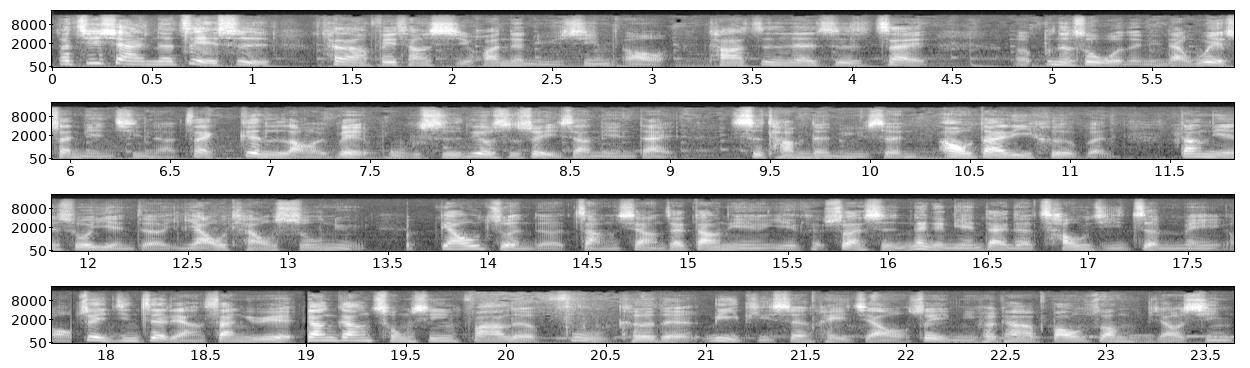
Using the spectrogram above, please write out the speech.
那接下来呢，这也是太郎非常喜欢的女星哦，她真的是在呃不能说我的年代，我也算年轻了，在更老一辈五十六十岁以上年代是他们的女神奥黛丽·赫本。当年所演的窈窕淑女，标准的长相，在当年也算是那个年代的超级正妹哦。最近这两三个月，刚刚重新发了复刻的立体声黑胶，所以你会看到包装比较新。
